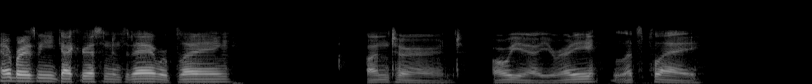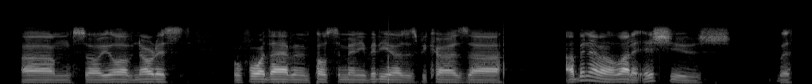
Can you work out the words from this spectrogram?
Hey everybody, it's me, Chris, and today we're playing Unturned. Oh yeah, you ready? Let's play. Um, so you'll have noticed before that I haven't been posting many videos is because uh, I've been having a lot of issues with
